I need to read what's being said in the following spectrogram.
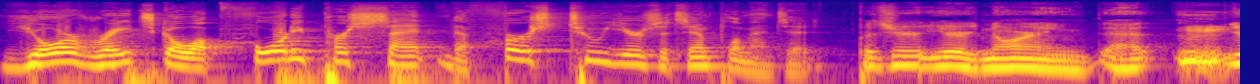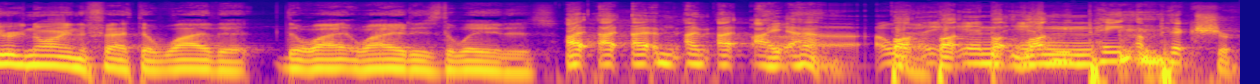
Your rates go up 40% the first two years it's implemented. But you're you're ignoring that. you're ignoring the fact that why the, the why why it is the way it is. I, I, I, I, I, I am. Uh, but but, and- but let me paint a picture.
